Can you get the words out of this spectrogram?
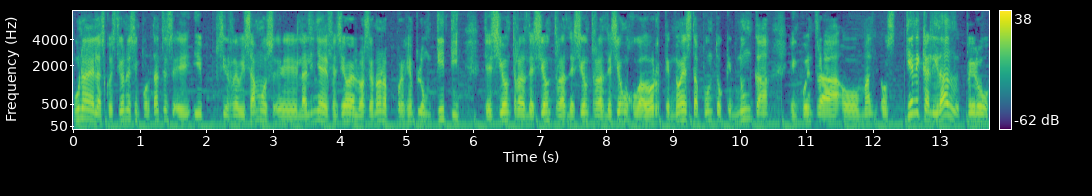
una de las cuestiones importantes, eh, y si revisamos eh, la línea defensiva del Barcelona, por ejemplo, un Titi, lesión tras lesión, tras lesión, tras lesión, un jugador que no está a punto, que nunca encuentra o más, tiene calidad, pero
